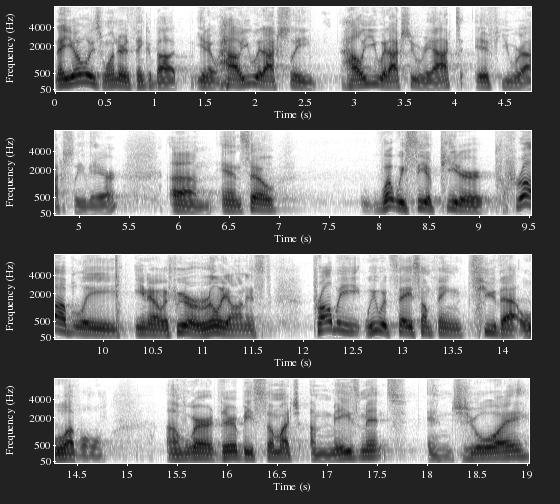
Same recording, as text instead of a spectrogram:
Now you always wonder and think about, you know, how you would actually how you would actually react if you were actually there. Um, and so what we see of Peter, probably, you know, if we were really honest, probably we would say something to that level of where there would be so much amazement and joy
